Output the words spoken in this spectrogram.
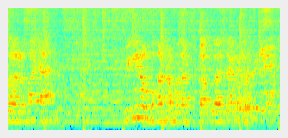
kayak. lumayan Wingi rombongan-rombongan buka puasa gitu.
